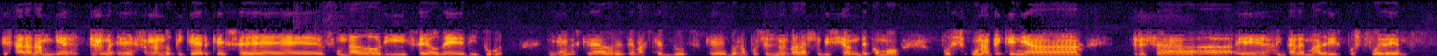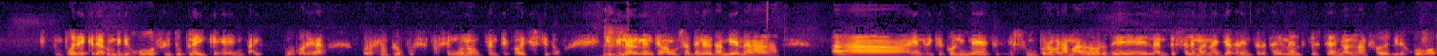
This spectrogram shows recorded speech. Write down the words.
Estará también eh, Fernando Piquer, que es eh, fundador y CEO de Vitur, Games, creadores de Basket Dudes, que bueno, pues él nos va a dar su visión de cómo pues una pequeña empresa eh, en Madrid pues puede puede crear un videojuego free to play que en países como Corea, por ejemplo, pues está siendo un auténtico éxito. Y mm. finalmente vamos a tener también a, a Enrique Colinet, que es un programador de la empresa alemana Jagger Entertainment, que este año han lanzado el videojuego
